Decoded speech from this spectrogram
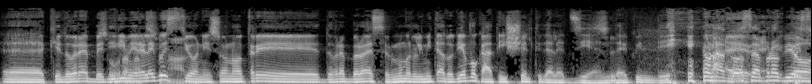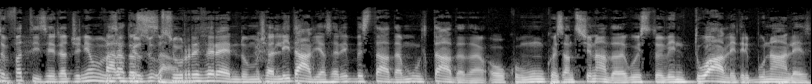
eh, che dovrebbe dirimere le questioni sono tre dovrebbero essere un numero limitato di avvocati scelti dalle aziende quindi è una Ma cosa proprio questo infatti se ragioniamo per esempio su, sul referendum cioè l'Italia sarebbe stata multata da, o comunque sanzionata da questo eventuale tribunale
